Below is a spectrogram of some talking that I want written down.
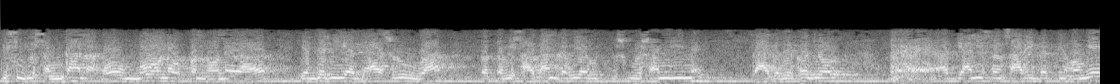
किसी को शंका न हो, मोह न उत्पन्न होने वाला यद्यपि ये अध्याय शुरू हुआ तो तभी सावधान कर दिया गोस्वामी जी ने। कहा कि देखो, जो अज्ञानी संसारी व्यक्ति होंगे,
